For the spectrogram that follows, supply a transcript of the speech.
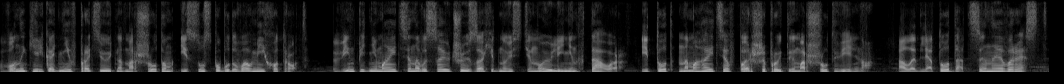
Вони кілька днів працюють над маршрутом. Ісус побудував мій хотрот. Він піднімається нависаючою західною стіною Лінінг Тауер, і тот намагається вперше пройти маршрут вільно. Але для Тода це не Еверест,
